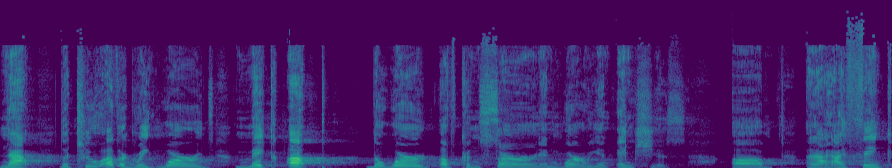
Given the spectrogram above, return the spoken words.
Now, the two other Greek words make up the word of concern and worry and anxious. Um, and I, I, think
